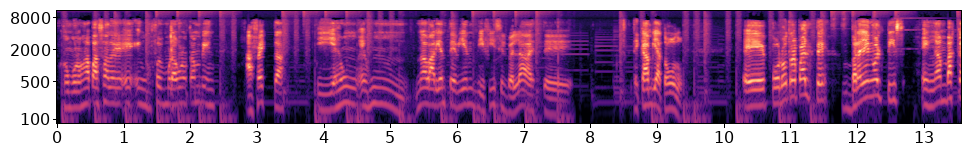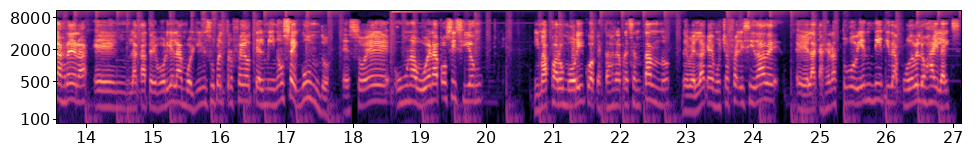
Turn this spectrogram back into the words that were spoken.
como nos ha pasado en, Fórmula 1 también, afecta y es, un, es una variante bien difícil, ¿verdad? Este, te cambia todo. Eh, por otra parte, Brian Ortiz en ambas carreras, en la categoría Lamborghini Super Trofeo, terminó segundo. Eso es una buena posición. Y más para un boricua que estás representando. De verdad que muchas felicidades. Eh, la carrera estuvo bien nítida. Pude ver los highlights.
